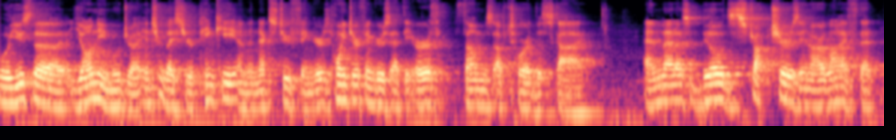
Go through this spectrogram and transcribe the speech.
We'll use the yoni mudra, interlace your pinky and the next two fingers, pointer fingers at the earth, thumbs up toward the sky. And let us build structures in our life that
